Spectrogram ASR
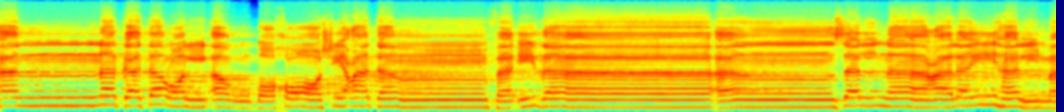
انك ترى الارض خاشعه فاذا انزلنا عليها الماء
